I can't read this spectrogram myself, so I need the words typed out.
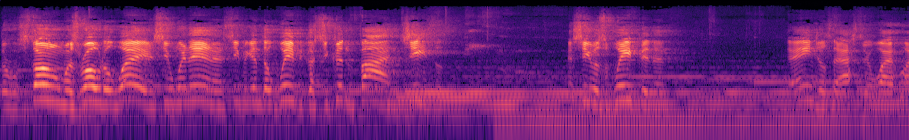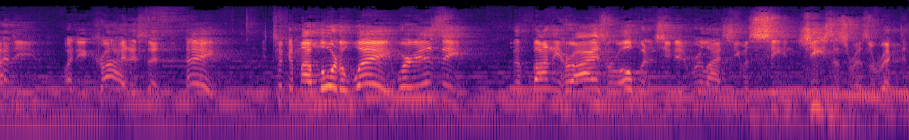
the stone was rolled away and she went in and she began to weep because she couldn't find Jesus. And she was weeping and the angels asked her, why, why, do, you, why do you cry? They said, hey, you took my Lord away. Where is he? And then finally her eyes were open and she didn't realize she was seeing Jesus resurrected.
